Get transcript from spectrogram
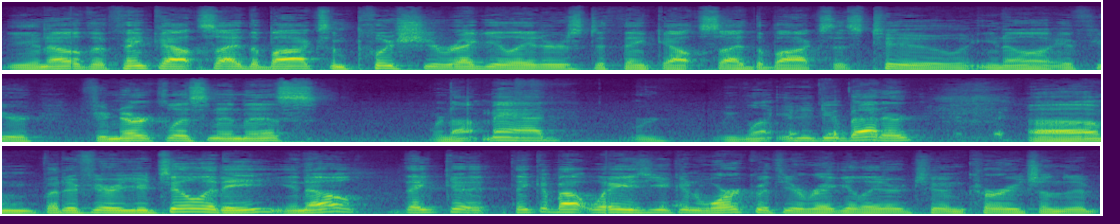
you know, to think outside the box and push your regulators to think outside the boxes too. You know, if you're if you're NERC listening to this, we're not mad. We're, we want you to do better. Um, but if you're a utility, you know, think uh, think about ways you can work with your regulator to encourage them to,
